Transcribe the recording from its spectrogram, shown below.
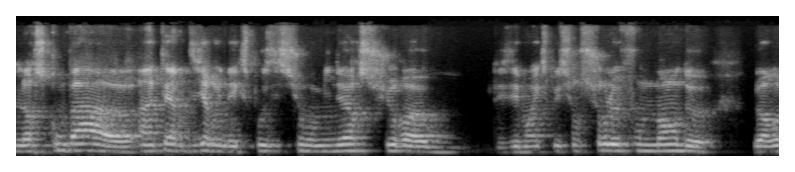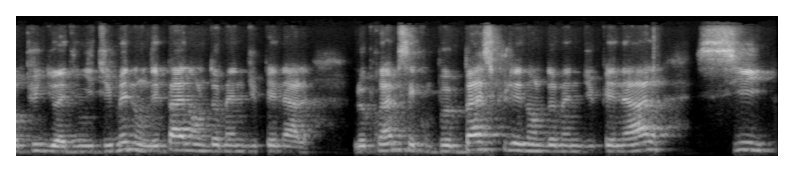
lorsqu'on va euh, interdire une exposition aux mineurs sur euh, des sur le fondement de, la de la dignité humaine, on n'est pas dans le domaine du pénal. Le problème, c'est qu'on peut basculer dans le domaine du pénal si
